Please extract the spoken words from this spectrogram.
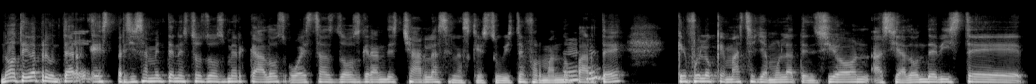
No, te iba a preguntar, es precisamente en estos dos mercados o estas dos grandes charlas en las que estuviste formando parte, ¿qué fue lo que más te llamó la atención? ¿Hacia dónde viste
